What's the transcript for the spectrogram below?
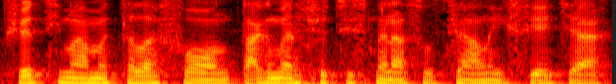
Všetci máme telefón, takmer všetci sme na sociálnych sieťach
